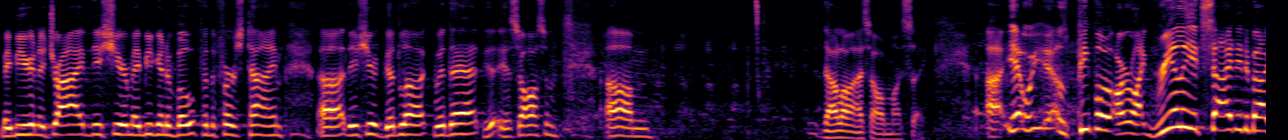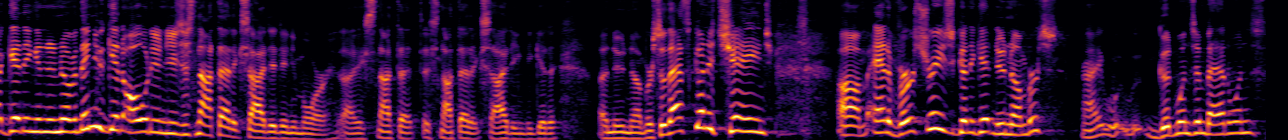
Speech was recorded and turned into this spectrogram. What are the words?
maybe you're going to drive this year. Maybe you're going to vote for the first time uh, this year. Good luck with that. It's awesome. Um, that's all I must say. Uh, yeah, people are like really excited about getting a new number. Then you get older and you're just not that excited anymore. Uh, it's not that it's not that exciting to get a, a new number. So that's going to change. Um, anniversaries going to get new numbers, right? Good ones and bad ones.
